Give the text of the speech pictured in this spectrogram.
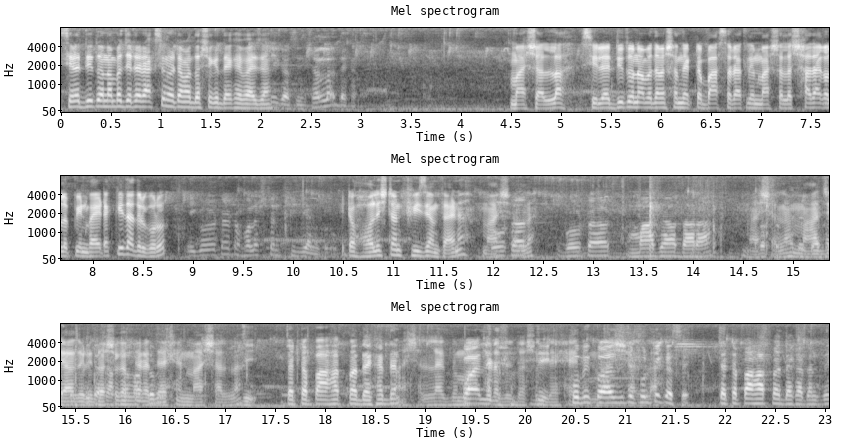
সেটা দ্বিতীয় নাম্বার যেটা রাখছেন ওটা আমার দর্শকে দেখে ভাইজান। ঠিক আছে ইনশাল্লাহ দেখেন মাশাল্লাহ সিলের দ্বিতীয় নাম্বার আমার সামনে একটা বাচ্চা রাখলেন মাশাল্লাহ সাদা কালো পিন ভাই এটা কি তাদের গরু? এটা হলিস্টান ফিজিয়াম তাই না? মাশাল্লাহ গরুটা মাজা দ্বারা মাশাল্লাহ মাজা যদি দর্শক আপনারা দেখেন মাশাল্লাহ চারটা পা হাত পা দেখা দেন। মাশাল্লাহ একদম মাথাটা যদি দর্শক দেখেন খুবই কোয়ালিটি ফুল ঠিক আছে। চারটা পা হাত পা দেখা দেন যে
